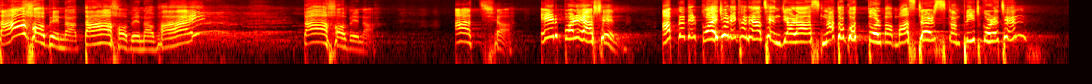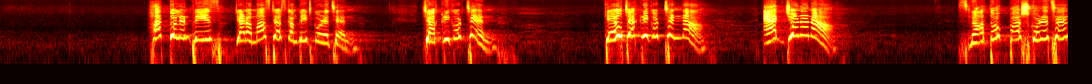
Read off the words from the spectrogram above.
তা হবে না, তা হবে না ভাই, তা হবে না। আচ্ছা এরপরে আসেন। আপনাদের কয়জন এখানে আছেন যারা স্নাতকোত্তর বা মাস্টার্স কমপ্লিট করেছেন? হাত তোলেন প্লিজ যারা মাস্টার্স কমপ্লিট করেছেন। চাকরি করছেন? কেউ চাকরি করছেন না? একজনও না? স্নাতক পাশ করেছেন?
